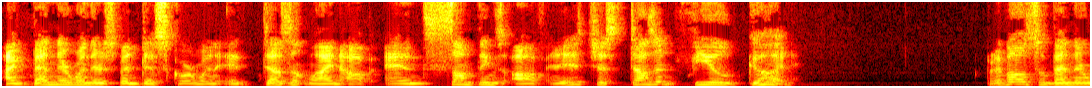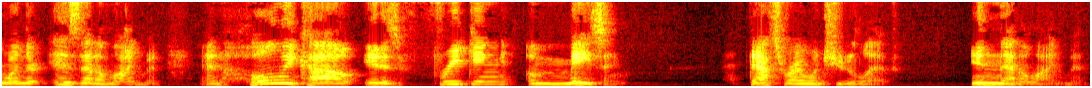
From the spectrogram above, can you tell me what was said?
I've been there when there's been discord, when it doesn't line up and something's off and it just doesn't feel good. But I've also been there when there is that alignment. And holy cow, it is freaking amazing. That's where I want you to live, in that alignment.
